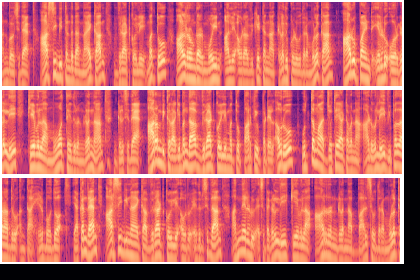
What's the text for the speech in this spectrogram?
ಅನುಭವಿಸಿದೆ. ಆರ್ಸಿಬಿ ತಂಡದ ನಾಯಕ ವಿರಾಟ್ ಕೊಹ್ಲಿ ಮತ್ತು ಆಲ್ರೌಂಡರ್ ಮೊಯಿನ್ ಅಲಿ ಅವರ ವಿಕೆಟ್ ಅನ್ನ ಕಳೆದುಕೊಳ್ಳುವುದರ ಮೂಲಕ ಆರು ಪಾಯಿಂಟ್ ಎರಡು ಓವರ್ಗಳಲ್ಲಿ ಕೇವಲ ಮೂವತ್ತೈದು ರನ್ಗಳನ್ನು ಗಳಿಸಿದೆ. ಆರಂಭಿಕರಾಗಿ ಬಂದ ವಿರಾಟ್ ಕೊಹ್ಲಿ ಮತ್ತು ಪಾರ್ಥಿವ್ ಪಟೇಲ್ ಅವರು ಉತ್ತಮ ಜೊತೆಯಾಟವನ್ನು ಆಡುವಲ್ಲಿ ವಿಫಲರಾದರು ಅಂತ ಹೇಳಬಹುದು ಯಾಕಂದ್ರೆ ಆರ್ಸಿಬಿ ನಾಯಕ ವಿರಾಟ್ ಕೊಹ್ಲಿ ಅವರು ಎದುರಿಸಿದ ಹನ್ನೆರಡು ಎಸೆತಗಳಲ್ಲಿ ಕೇವಲ ಆರು ರನ್ಗಳನ್ನು ಬಾರಿಸುವುದರ ಮೂಲಕ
